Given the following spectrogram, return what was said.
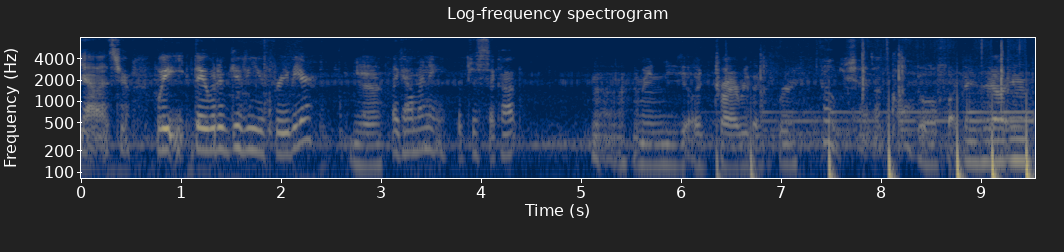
Yeah, that's true. Wait, they would have given you free beer? Yeah. Like how many? Just a cup? No, I mean you get like try everything for free. Oh shit, that's cool. The little fuck things they got here.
